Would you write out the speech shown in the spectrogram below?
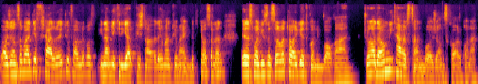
آژانس باید یه شرایطی و باز اینم یکی دیگه پیشنهادهای من توی مگنتی که مثلا small business ها رو باید target کنیم واقعا. چون آدما میترسن با آژانس کار کنن.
